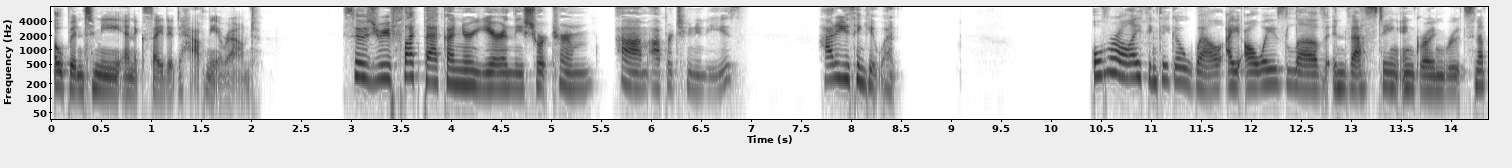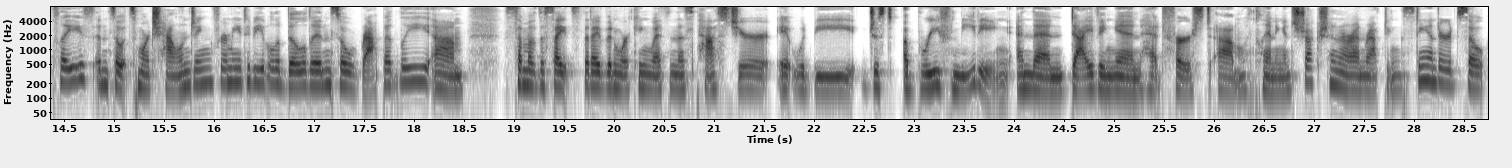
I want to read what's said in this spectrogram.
open to me and excited to have me around. So as you reflect back on your year and these short term um, opportunities, how do you think it went? Overall, I think they go well. I always love investing and growing roots in a place. And so it's more challenging for me to be able to build in so rapidly. Um, some of the sites that I've been working with in this past year, it would be just a brief meeting and then diving in head first um, with planning instruction or unwrapping standards. So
